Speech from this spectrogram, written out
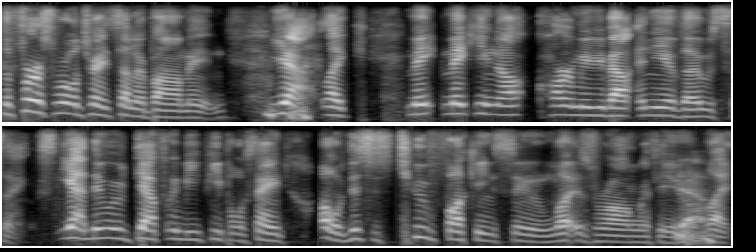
the first World Trade Center bombing. Yeah, like ma- making a horror movie about any of those things. Yeah, there would definitely be people saying, "Oh, this is too fucking soon. What is wrong with you?" Yeah. Like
